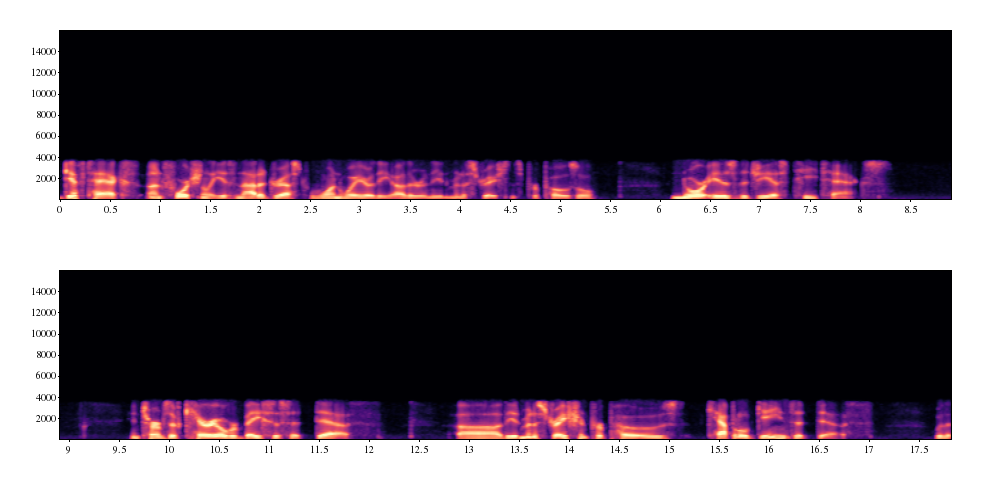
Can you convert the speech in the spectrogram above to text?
gift tax, unfortunately, is not addressed one way or the other in the administration's proposal, nor is the GST tax. In terms of carryover basis at death, uh, the administration proposed capital gains at death with a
